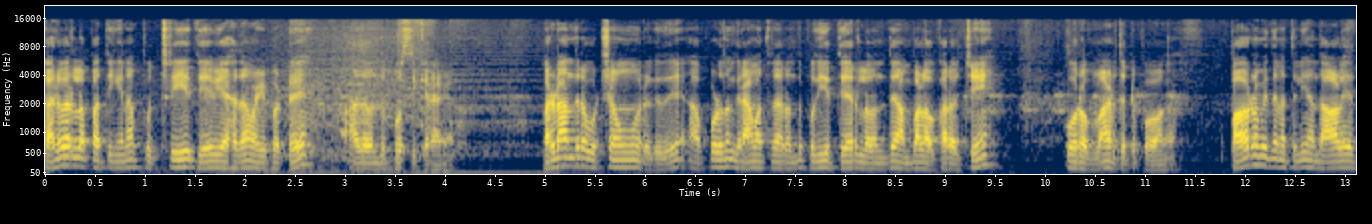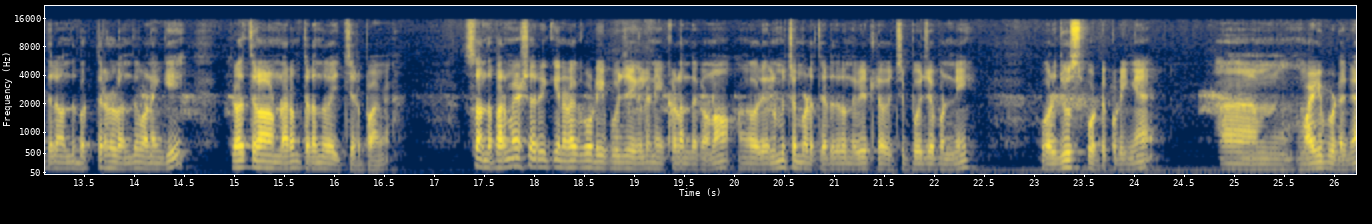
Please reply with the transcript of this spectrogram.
கருவறையில் பார்த்தீங்கன்னா புற்றியே தேவியாக தான் வழிபட்டு அதை வந்து பூசிக்கிறாங்க. வருடாந்திர உற்சவமும் இருக்குது. அப்பொழுதும் கிராமத்தினர் வந்து புதிய தேரில் வந்து அம்பாவில் உட்கார வச்சு ஊர்வலமாக எடுத்துகிட்டு போவாங்க. பௌர்ணமி தினத்துலேயும் அந்த ஆலயத்தில் வந்து பக்தர்கள் வந்து வணங்கி இருபத்தி நாலு மணி நேரம் திறந்து வச்சுருப்பாங்க. ஸோ அந்த பரமேஸ்வரிக்கு நடக்கக்கூடிய பூஜைகளை நீங்கள் கலந்துக்கணும். அங்கே ஒரு எலுமிச்சம்பழத்தை எடுத்துகிட்டு வந்து வீட்டில் வச்சு பூஜை பண்ணி ஒரு ஜூஸ் போட்டு குடிங்க. வழிபடுங்க.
